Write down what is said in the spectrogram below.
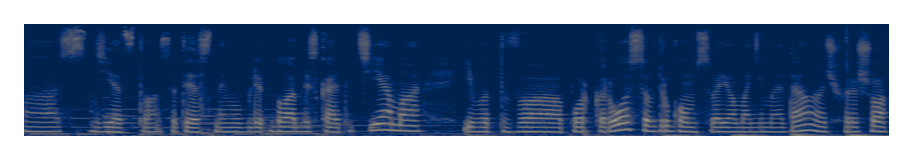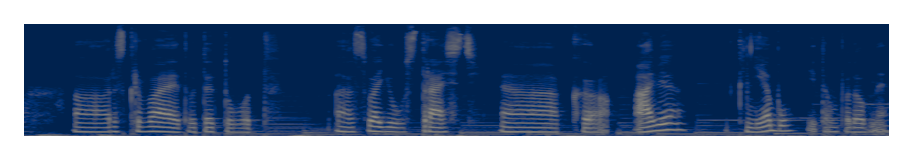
а, с детства, соответственно, ему бли- была близка эта тема, и вот в Порко Росса, в другом своем аниме, да, он очень хорошо а, раскрывает вот эту вот а, свою страсть к авиа, к небу и тому подобное.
